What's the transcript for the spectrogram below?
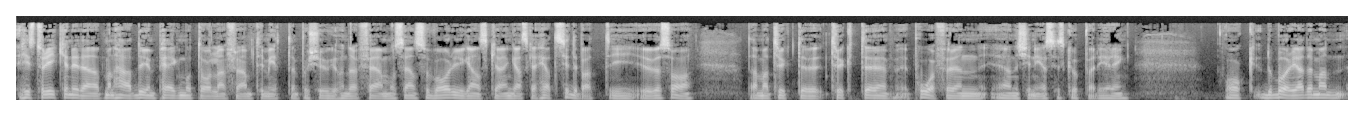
historiken är den att man hade en peg mot dollarn fram till mitten på 2005 och sen så var det ju ganska, en ganska hetsig debatt i USA där man tryckte, tryckte på för en, en kinesisk uppvärdering. Och då började man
